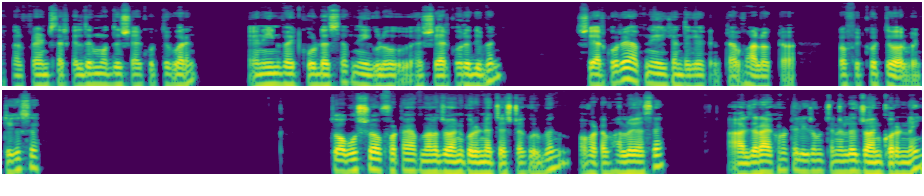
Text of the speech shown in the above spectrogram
আপনার ফ্রেন্ড সার্কেলদের মধ্যে শেয়ার করতে পারেন। ইনভাইট কোড আছে, আপনি এগুলো শেয়ার করে দিবেন। শেয়ার করে আপনি এখান থেকে একটা ভালো একটা প্রফিট করতে পারবেন, ঠিক আছে? তো অবশ্যই অফারটা আপনারা জয়েন করে নেওয়ার চেষ্টা করবেন অফারটা ভালোই আছে। আর যারা এখনও টেলিগ্রাম চ্যানেলে জয়েন করেন নাই,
